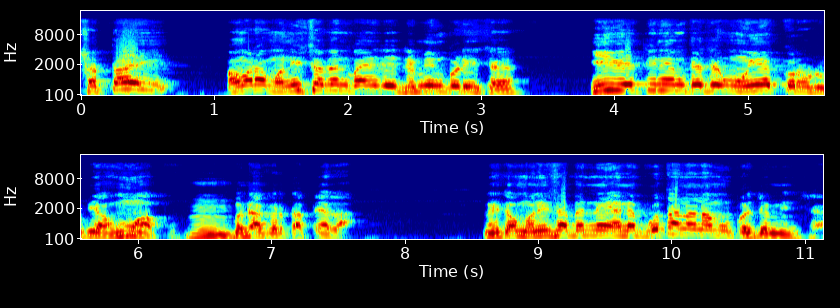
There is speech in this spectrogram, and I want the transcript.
છતાંય અમારા મનીષાબેન પાસે જે જમીન પડી છે ઈ વેચીને એમ કે છે હું એક કરોડ રૂપિયા હું આપું બધા કરતા પહેલા. નહીં તો મનીષાબેન ને એને પોતાના નામ ઉપર જમીન છે.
